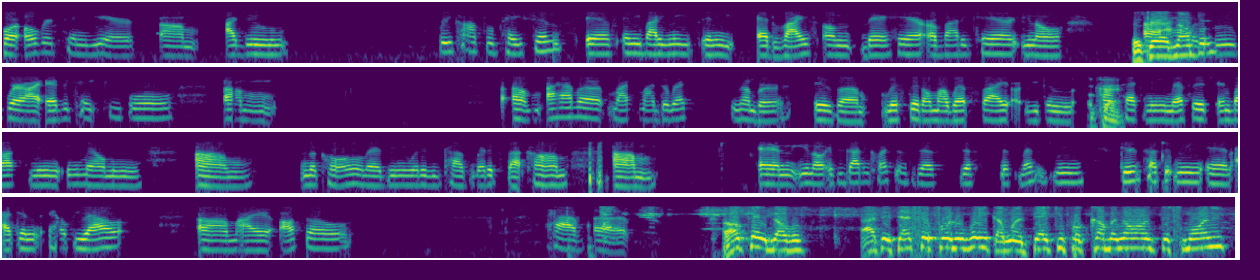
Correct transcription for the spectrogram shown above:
for over ten years. Um, I do free consultations if anybody needs any advice on their hair or body care. You know, Is uh, I a have a group where I educate people. Um, um, I have a my my direct number is um, listed on my website. You can Okay. contact me, message, inbox me, email me. Um, Nicole at genuinitycosmetics.com. Um, and you know, if you got any questions, just just just message me, get in touch with me, and I can help you out. Um, I also have uh, Okay, Nova. I think that's it for the week. I want to thank you for coming on this morning.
